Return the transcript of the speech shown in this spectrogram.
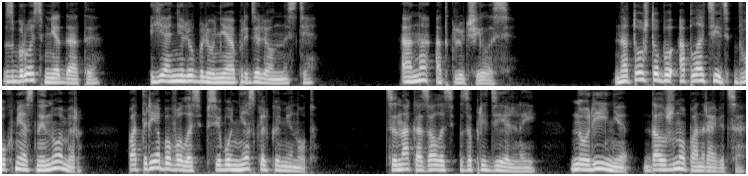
сбрось мне даты. Я не люблю неопределенности. Она отключилась. На то, чтобы оплатить двухместный номер, потребовалось всего несколько минут. Цена казалась запредельной, но Рине должно понравиться.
